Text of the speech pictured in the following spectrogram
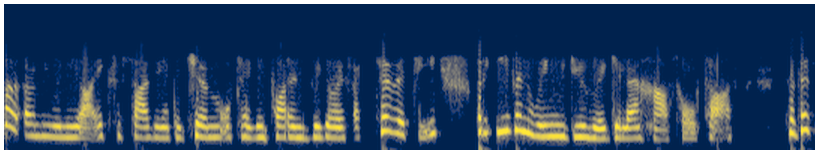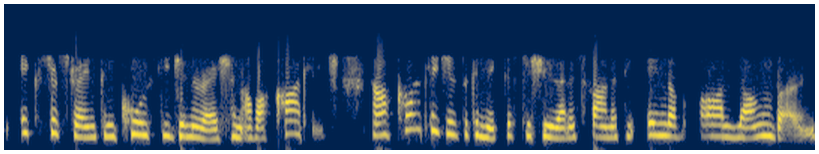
not only when we are exercising at the gym or taking part in vigorous activity, but even when we do regular household tasks. So this extra strain can cause degeneration of our cartilage. Now, our cartilage is the connective tissue that is found at the end of our long bones,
